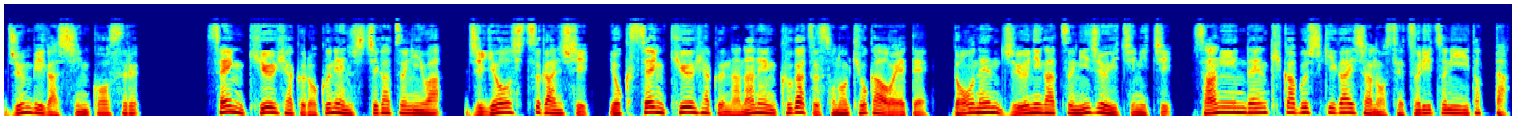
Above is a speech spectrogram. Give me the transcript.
準備が進行する。1906年7月には、事業出願し、翌1907年9月その許可を得て、同年12月21日、山陰電気株式会社の設立に至った。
